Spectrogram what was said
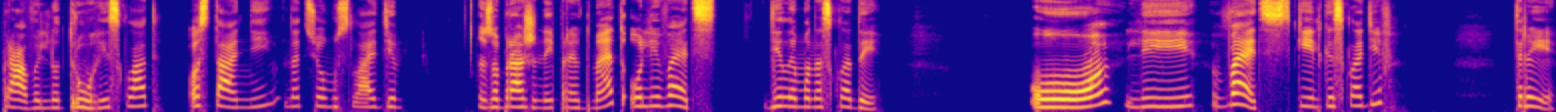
Правильно, другий склад. Останній на цьому слайді зображений предмет олівець. Ділимо на склади. Олівець. Скільки складів? Три.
